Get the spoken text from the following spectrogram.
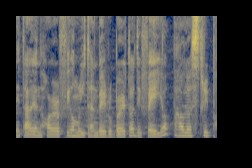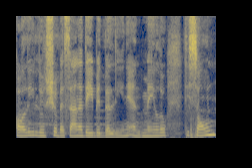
Italian horror film written by Roberto De Feo, Paolo Strippoli, Lucio Besana, David Bellini, and Milo Tissone.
